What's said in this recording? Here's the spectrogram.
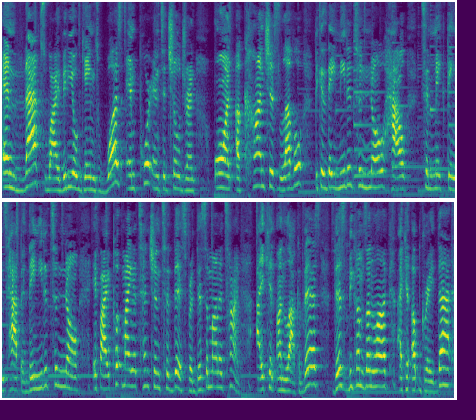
And that's why video games was important to children on a conscious level because they needed to know how to make things happen. They needed to know if I put my attention to this for this amount of time, I can unlock this, this becomes unlocked, I can upgrade that,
